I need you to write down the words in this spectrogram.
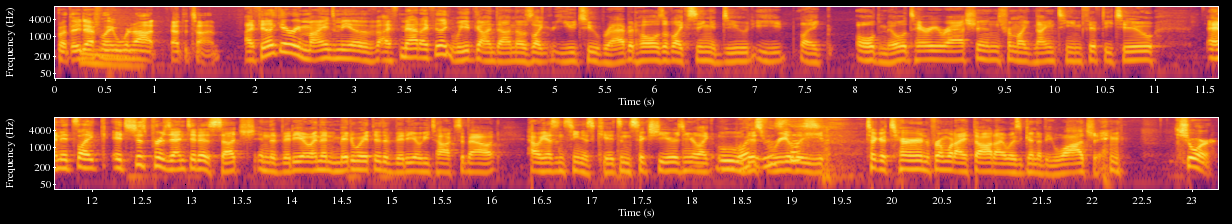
but they definitely were not at the time. I feel like it reminds me of I've Matt. I feel like we've gone down those like YouTube rabbit holes of like seeing a dude eat like old military rations from like 1952, and it's like it's just presented as such in the video, and then midway through the video he talks about how he hasn't seen his kids in six years, and you're like, ooh, What this really this? took a turn from what I thought I was going to be watching. Sure.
